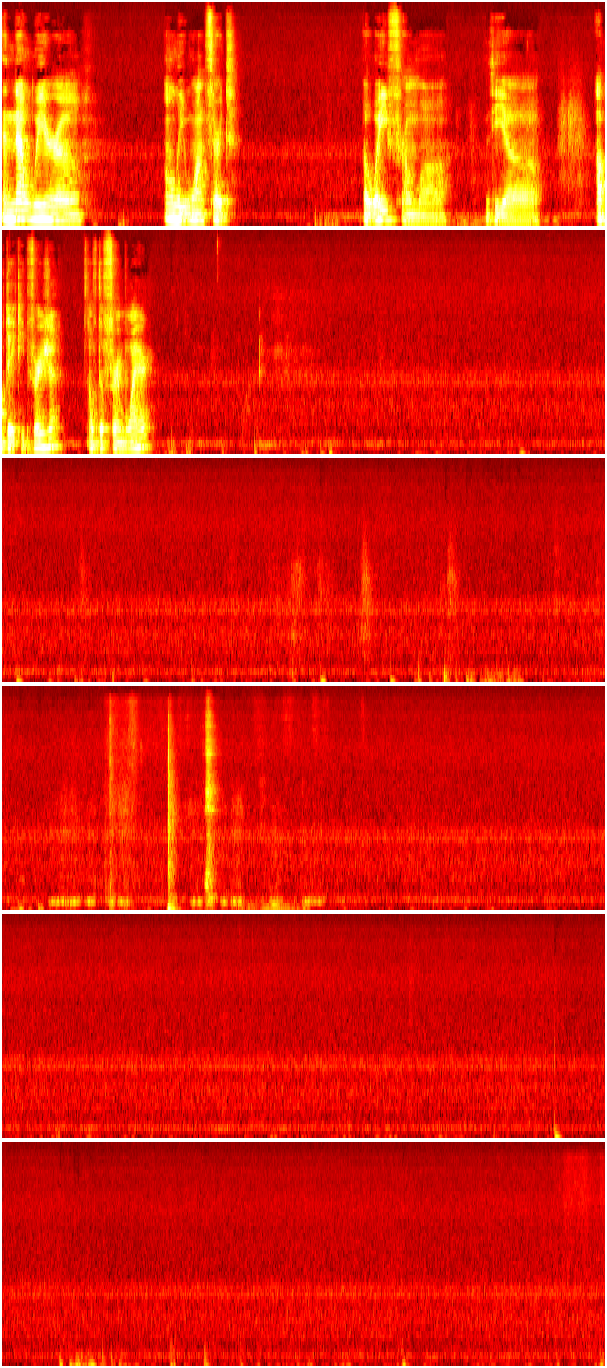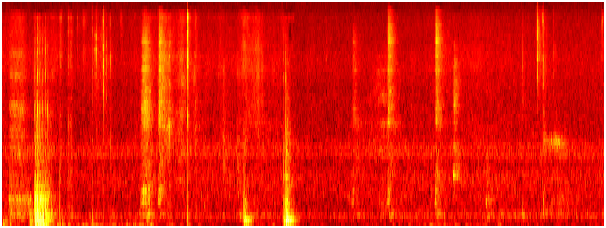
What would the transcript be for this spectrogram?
and now we're uh, only one third away from uh, the uh, updated version of the firmware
